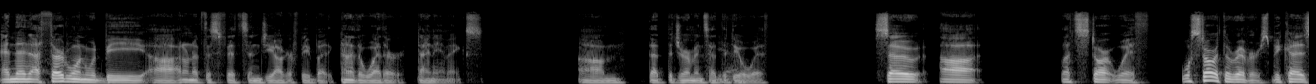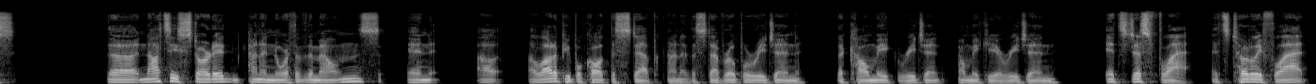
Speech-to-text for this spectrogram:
and then a third one would be uh, I don't know if this fits in geography, but kind of the weather dynamics um, that the Germans had to deal with. So uh, let's start with we'll start with the rivers because the Nazis started kind of north of the mountains, and uh, a lot of people call it the steppe, kind of the Stavropol region, the Kalmyk region, Kalmykia region. It's just flat. It's totally flat,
